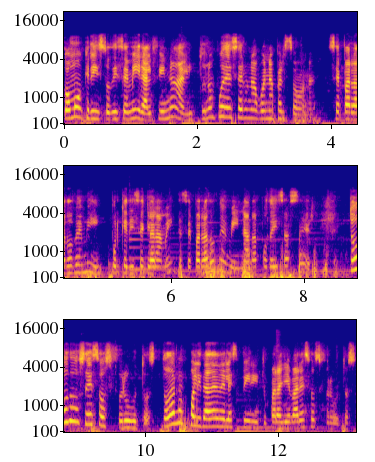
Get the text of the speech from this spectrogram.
cómo Cristo dice, mira, al final tú no puedes ser una buena persona separado de mí, porque dice claramente, separado de mí nada podéis hacer. Todos esos frutos, todas las cualidades del Espíritu para llevar esos frutos,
